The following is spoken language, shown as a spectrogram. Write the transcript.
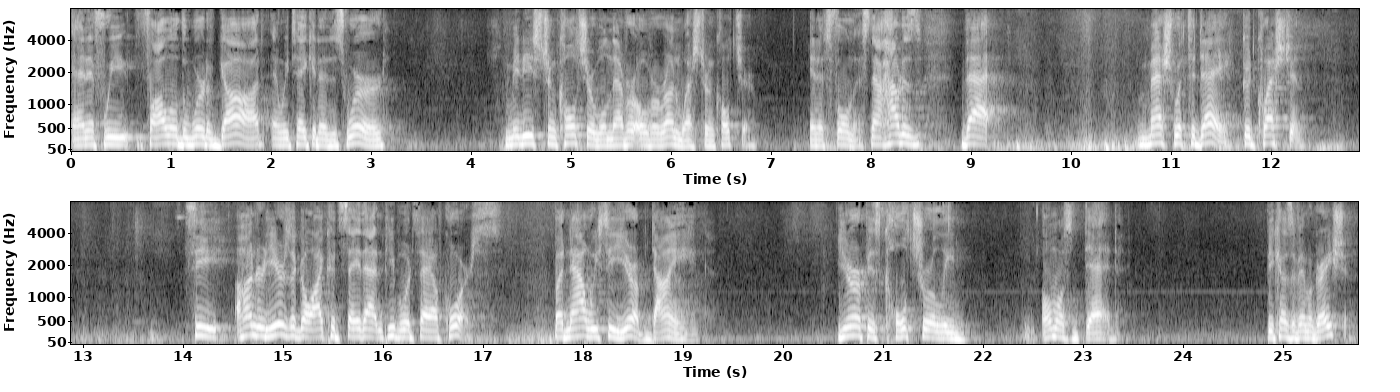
And if we follow the Word of God and we take it at His Word, Mideastern culture will never overrun Western culture in its fullness. Now, how does that mesh with today? Good question. See, 100 years ago, I could say that and people would say, of course. But now we see Europe dying. Europe is culturally almost dead because of immigration,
